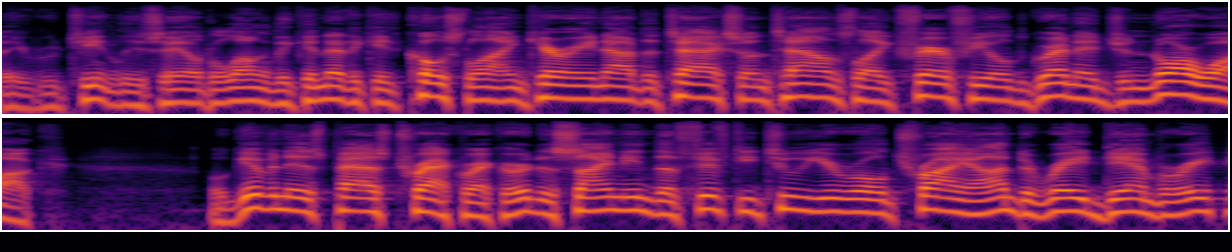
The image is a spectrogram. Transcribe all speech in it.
They routinely sailed along the Connecticut coastline, carrying out attacks on towns like Fairfield, Greenwich, and Norwalk. Well, given his past track record, assigning the 52 year old Tryon to raid Danbury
